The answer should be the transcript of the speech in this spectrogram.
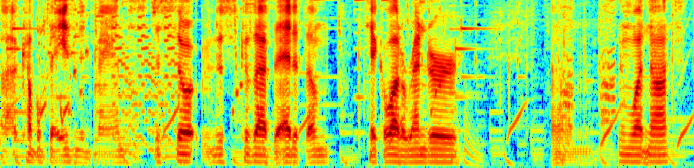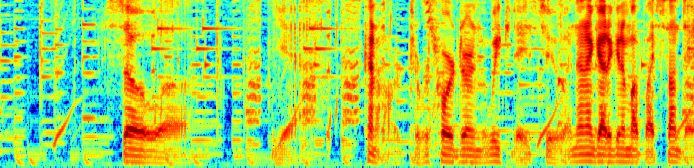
a couple days in advance, just so, just because I have to edit them, take a while to render, um, and whatnot. So, uh, yeah, it's kind of hard to record during the weekdays, too, and then I gotta get them up by Sunday.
